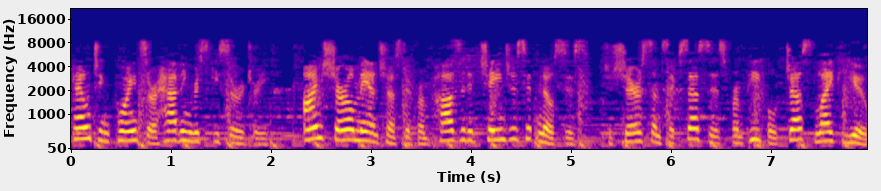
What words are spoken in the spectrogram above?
counting points, or having risky surgery? I'm Cheryl Manchester from Positive Changes Hypnosis to share some successes from people just like you.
